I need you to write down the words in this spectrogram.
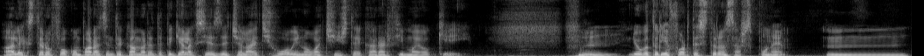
Alex, te rog fă o comparație între camerele de pe Galaxy S10 Lite și Huawei Nova 5T, care ar fi mai ok. Hmm, e o bătărie foarte strânsă, aș spune. Hmm,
